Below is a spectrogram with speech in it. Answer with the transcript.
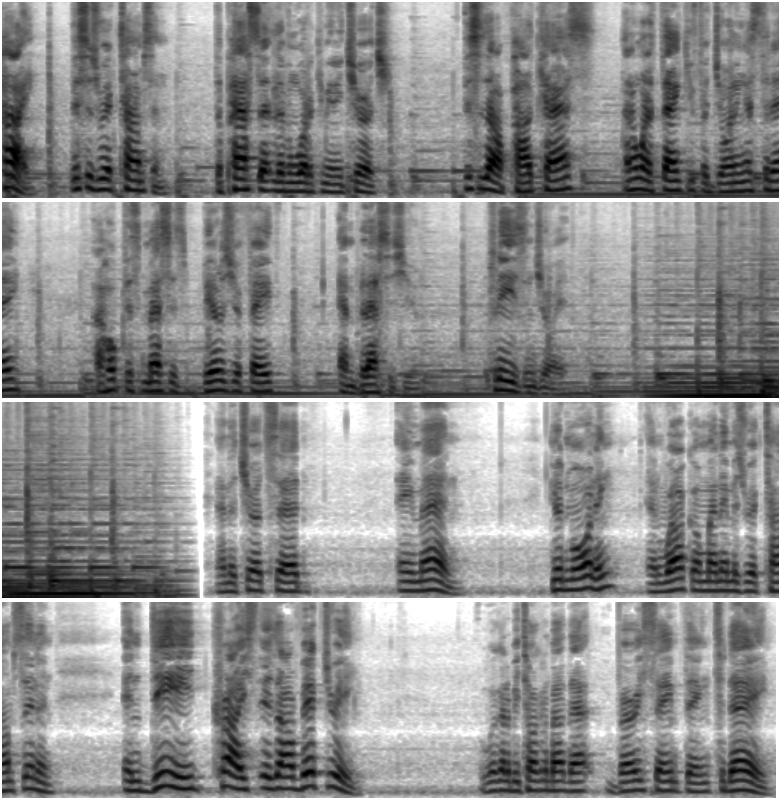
Hi, this is Rick Thompson, the pastor at Living Water Community Church. This is our podcast, and I want to thank you for joining us today. I hope this message builds your faith and blesses you. Please enjoy it. And the church said, Amen. Good morning and welcome. My name is Rick Thompson, and indeed, Christ is our victory. We're going to be talking about that very same thing today.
